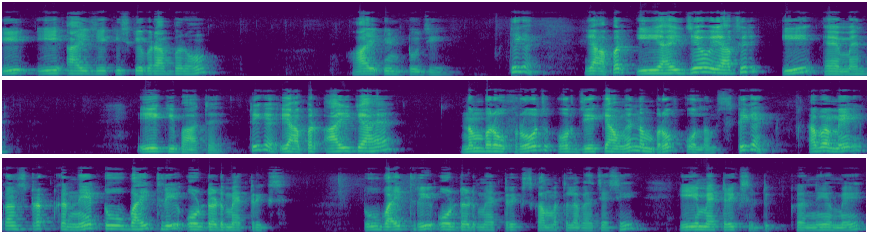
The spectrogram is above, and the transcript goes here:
कि ए आई जे किसके बराबर हो? आई इंटू जे ठीक है? यहाँ पर ई आई जे हो या फिर ई एम एन ए की बात है, ठीक है? यहाँ पर आई क्या है? नंबर ऑफ़ रोज और जे क्या होंगे? नंबर ऑफ़ कॉलम्स ठीक है? अब हमें कंस्ट्रक्ट करने two by three ordered matrix two by three ordered matrix का मतलब है जैसे ये मैट्रिक्स करनी हमें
